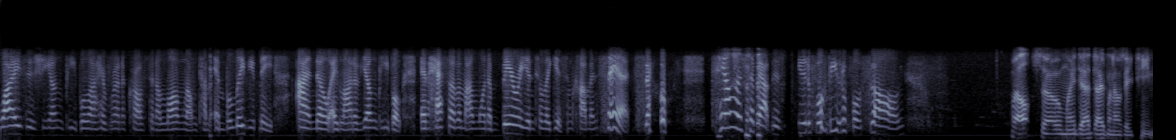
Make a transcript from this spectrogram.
wisest young people I have run across in a long, long time. And believe you me, I know a lot of young people, and half of them I want to bury until they get some common sense. So tell us about this beautiful, beautiful song. Well, so my dad died when I was 18,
